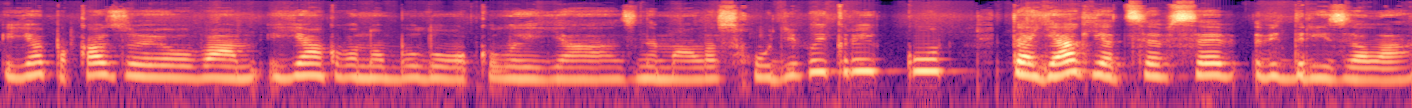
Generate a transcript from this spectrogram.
я показую вам, як воно було, коли я знімала з худі викрійку, та як я це все відрізала.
